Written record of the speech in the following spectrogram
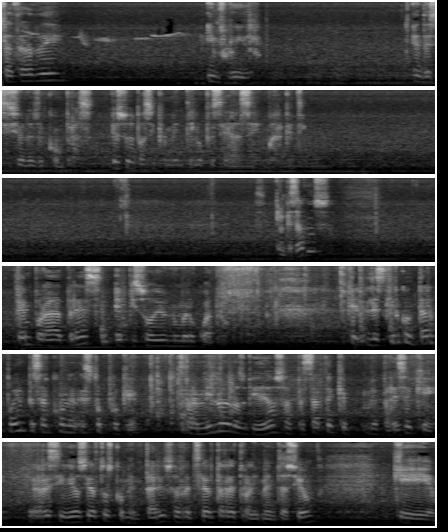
tratar de influir en decisiones de compras. Eso es básicamente lo que se hace en marketing. ¿Empezamos? Temporada 3, episodio número 4. Que les quiero contar, voy a empezar con esto porque para mí lo de los videos, a pesar de que me parece que he recibido ciertos comentarios, cierta retroalimentación, que,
